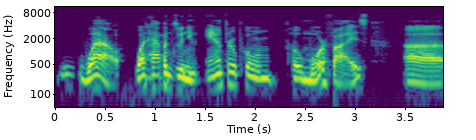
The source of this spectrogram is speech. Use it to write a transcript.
Wow, what happens when you anthropomorphize uh,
